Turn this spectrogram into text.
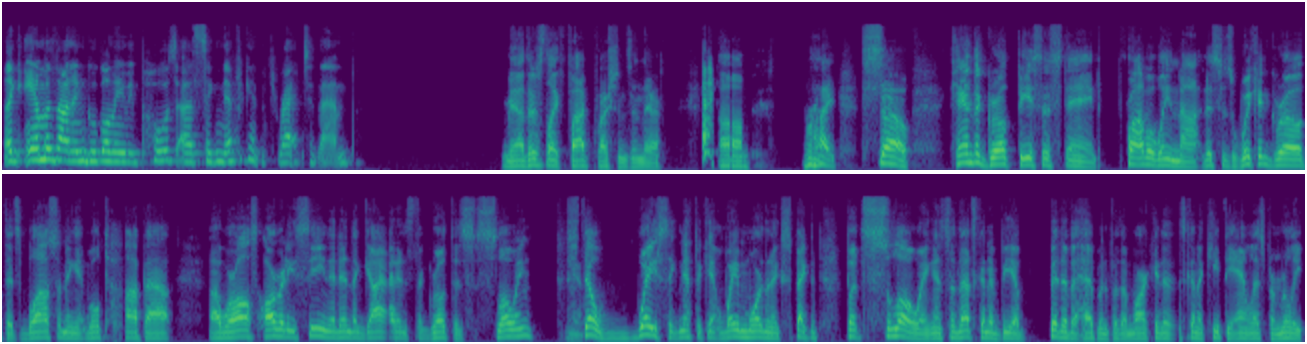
like Amazon and Google maybe pose a significant threat to them? Yeah, there's like five questions in there. um, right. So, can the growth be sustained? Probably not. This is wicked growth. It's blossoming. It will top out. Uh, we're also already seeing that in the guidance, the growth is slowing yeah. still way significant, way more than expected, but slowing. And so that's going to be a bit of a headwind for the market. It's going to keep the analysts from really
